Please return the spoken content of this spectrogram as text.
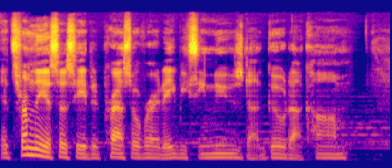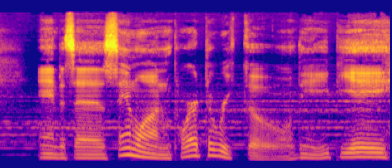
It's from the Associated Press over at abcnews.go.com. And it says San Juan, Puerto Rico. The EPA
